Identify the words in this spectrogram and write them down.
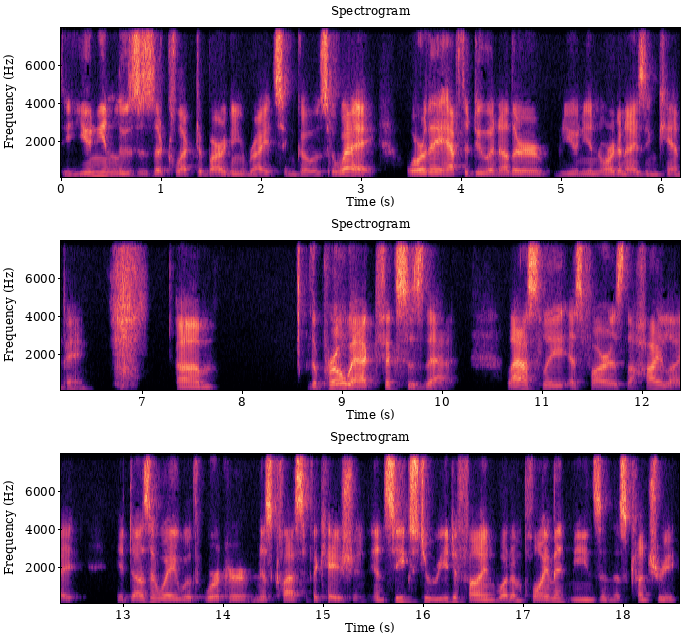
the union loses their collective bargaining rights and goes away or they have to do another union organizing campaign. Um, the PRO Act fixes that. Lastly, as far as the highlight, it does away with worker misclassification and seeks to redefine what employment means in this country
